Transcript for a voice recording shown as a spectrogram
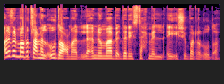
أوليفر ما بيطلع من الأوضة عمر لأنه ما بيقدر يستحمل أي شيء برا الأوضة.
